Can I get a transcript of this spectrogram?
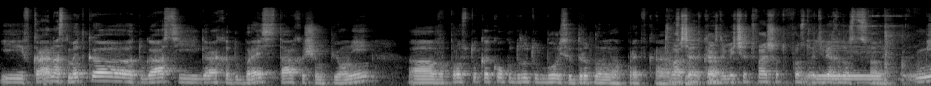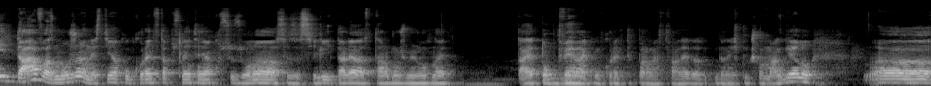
и в крайна сметка тогава си играеха добре, си ставаха шампиони. А, въпрос тук е колко другите отбори са дръпнали напред в крайна Това ще да кажа, не мисля, че това е, защото просто ти бяха доста слаби. Ми да, възможно е. Наистина конкуренцията последните няколко сезона се засили. Италия стана може би едно от най... Тая е топ 2 най-конкурентните първенства, да, да, да не изключвам Англия, но а,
